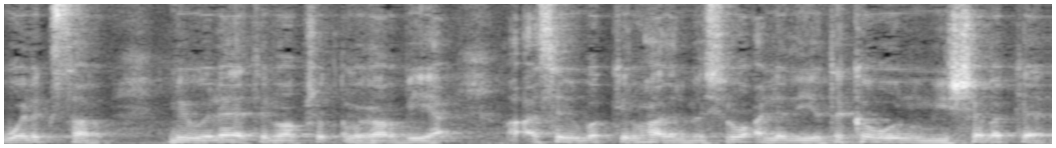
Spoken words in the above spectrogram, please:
والإكسر بولاية نواكشوط الغربية. سيبكر هذا المشروع الذي يتكون من شبكة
